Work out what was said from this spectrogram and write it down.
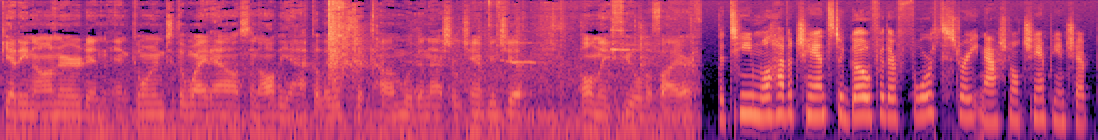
getting honored and, and going to the White House and all the accolades that come with a national championship, only fuel the fire. The team will have a chance to go for their fourth straight national championship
